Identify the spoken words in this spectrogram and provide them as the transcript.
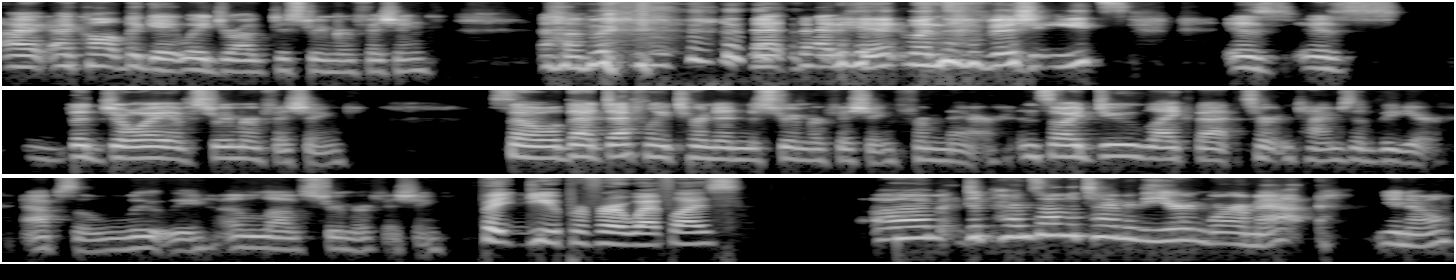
I, I call it the gateway drug to streamer fishing. Um, that that hit when the fish eats is is the joy of streamer fishing. So that definitely turned into streamer fishing from there. And so I do like that certain times of the year. Absolutely. I love streamer fishing. But do you prefer wet flies? Um, it depends on the time of the year and where I'm at, you know.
